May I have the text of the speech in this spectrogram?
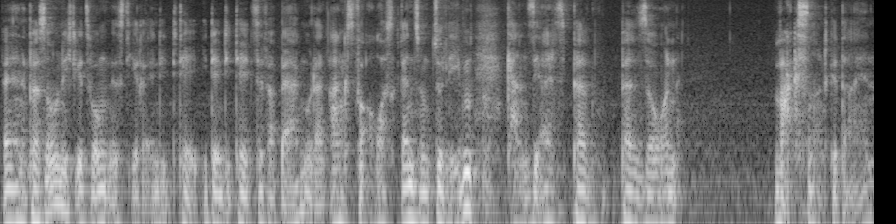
Wenn eine Person nicht gezwungen ist, ihre Identität zu verbergen oder in Angst vor Ausgrenzung zu leben, kann sie als per Person wachsen und gedeihen.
